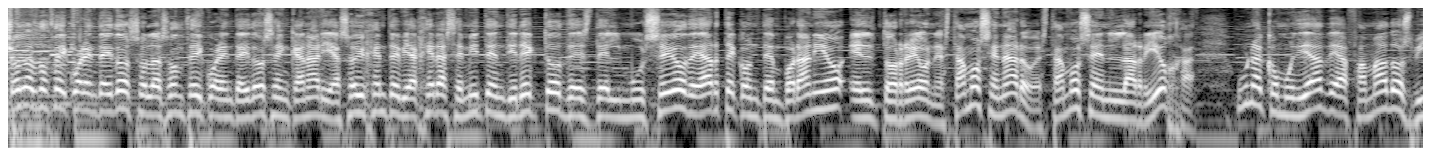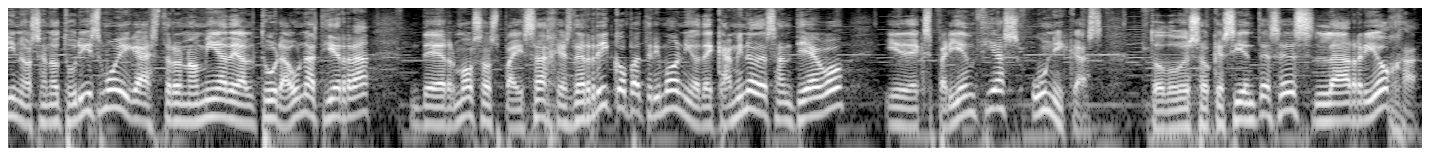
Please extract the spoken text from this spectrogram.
Son las 12 y 42, son las 11 y 42 en Canarias. Hoy Gente Viajera se emite en directo desde el Museo de Arte Contemporáneo El Torreón. Estamos en Aro, estamos en La Rioja, una comunidad de afamados vinos, enoturismo y gastronomía de altura, una tierra de hermosos paisajes, de rico patrimonio, de Camino de Santiago y de experiencias únicas. Todo eso que sientes es La Rioja,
